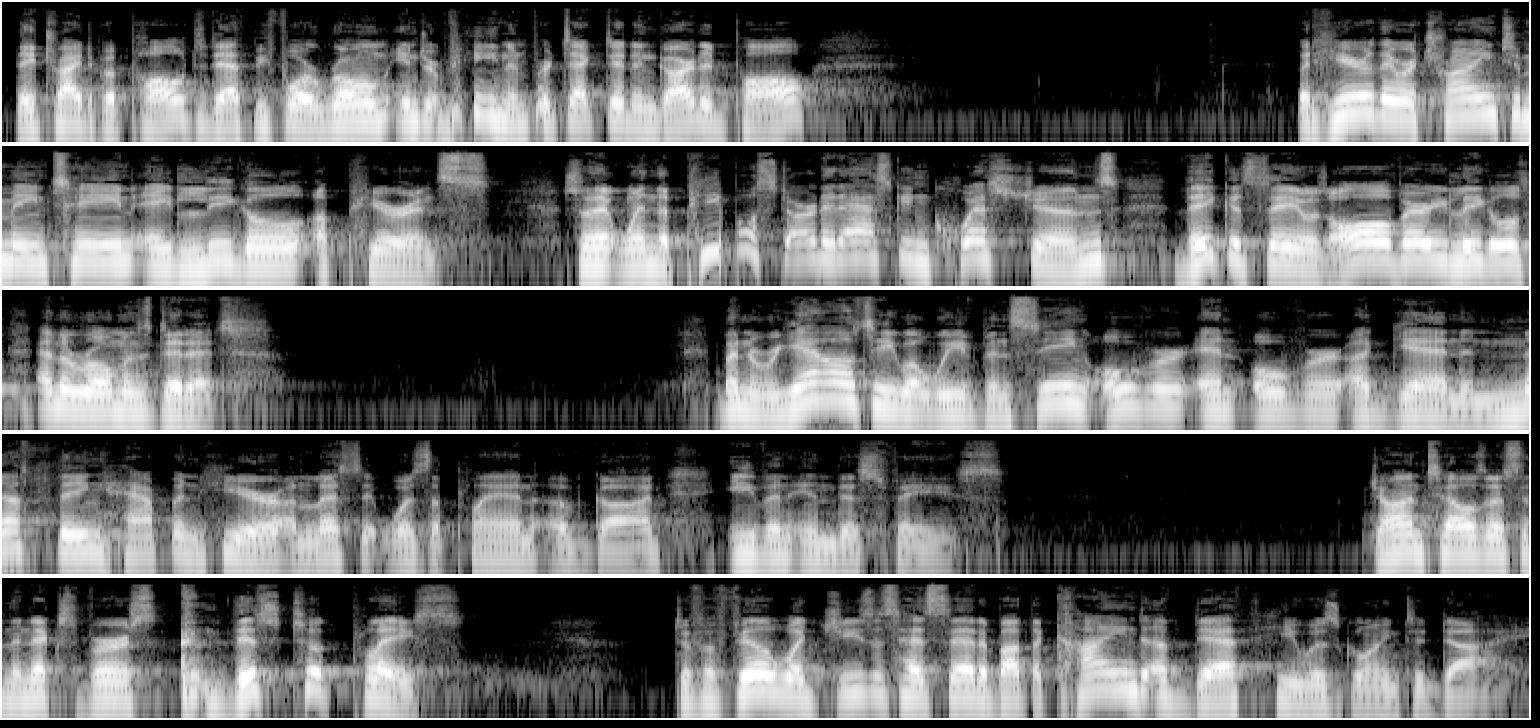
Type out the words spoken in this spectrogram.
They tried to put Paul to death before Rome intervened and protected and guarded Paul. But here they were trying to maintain a legal appearance so that when the people started asking questions, they could say it was all very legal and the Romans did it. But in reality, what we've been seeing over and over again, nothing happened here unless it was the plan of God, even in this phase. John tells us in the next verse this took place to fulfill what Jesus has said about the kind of death he was going to die.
